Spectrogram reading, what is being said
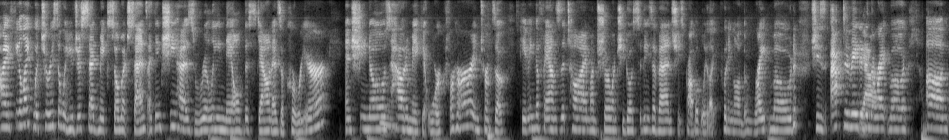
I feel like with Teresa, what you just said makes so much sense. I think she has really nailed this down as a career, and she knows Mm. how to make it work for her in terms of giving the fans the time. I'm sure when she goes to these events, she's probably like putting on the right mode. She's activated in the right mode. Um,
